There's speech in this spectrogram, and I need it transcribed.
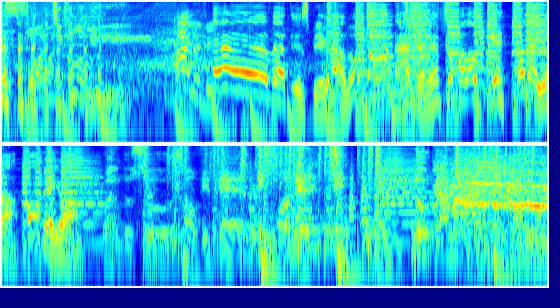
Esporte Clube. Vai, Luizinho. É, Beto Espiga. Não, não vou falar nada, né? Precisa falar o quê? Olha aí, ó. Ouve aí, ó. Quando surge ao viver de imponente No gramado em que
